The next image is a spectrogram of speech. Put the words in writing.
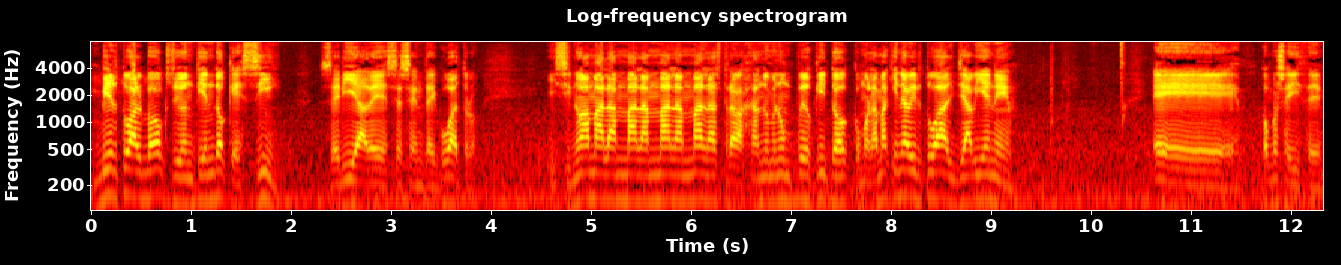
VirtualBox yo entiendo que sí sería de 64. Y si no a malas, malas, malas, malas, trabajándome un poquito, como la máquina virtual ya viene, eh, ¿cómo se dice?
